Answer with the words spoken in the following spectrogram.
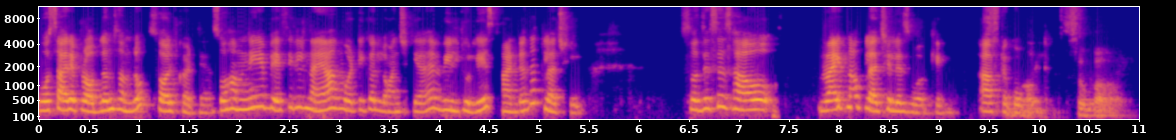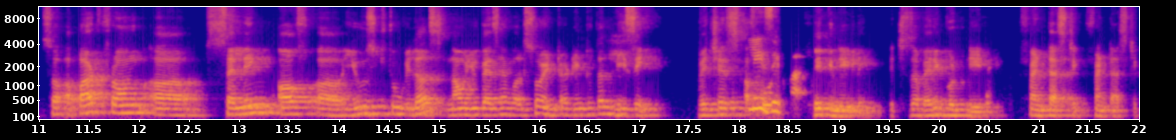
वो सारे प्रॉब्लम्स हम लोग सॉल्व करते हैं. सो so, हमने ये बेसिकली नया वर्टिकल लॉन्च किया है wheel to less under the clutch hill So this is how right now Clutch is working after COVID. Super. So apart from uh, selling of uh, used two wheelers, now you guys have also entered into the leasing, which is a leasing. big need, which is a very good need. Fantastic, fantastic.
